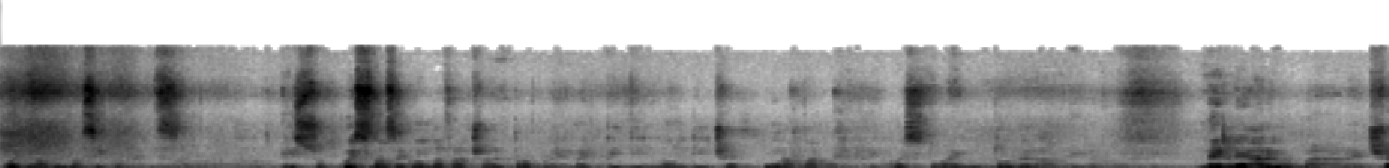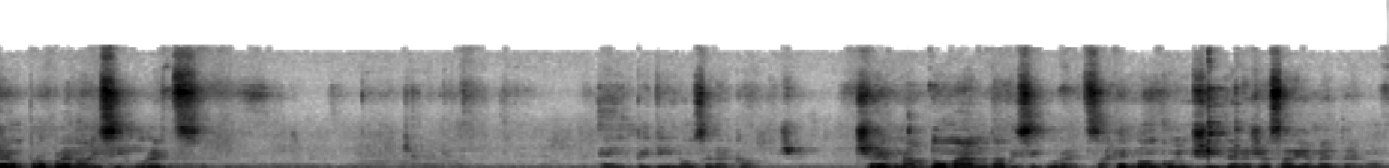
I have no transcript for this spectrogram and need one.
quella della sicurezza. E su questa seconda faccia del problema il PD non dice una parola e questo è intollerabile. Nelle aree urbane c'è un problema di sicurezza e il PD non se ne accorge. C'è una domanda di sicurezza che non coincide necessariamente con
